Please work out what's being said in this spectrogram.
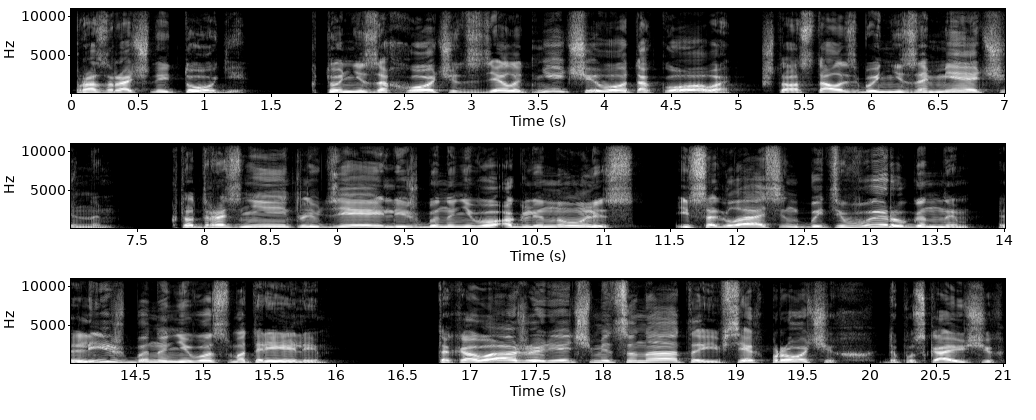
прозрачной тоги, кто не захочет сделать ничего такого, что осталось бы незамеченным, кто дразнит людей, лишь бы на него оглянулись, и согласен быть выруганным, лишь бы на него смотрели. Такова же речь мецената и всех прочих, допускающих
